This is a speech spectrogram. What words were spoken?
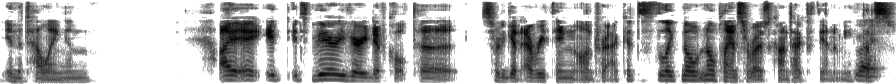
in the telling, and I it it's very very difficult to sort of get everything on track. It's like no no plan survives contact with the enemy. Right. That's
